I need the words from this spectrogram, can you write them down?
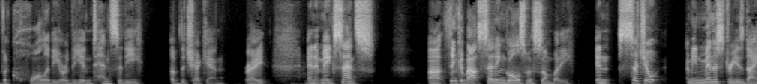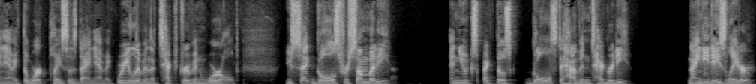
the quality or the intensity of the check in, right? And it makes sense. Uh, think about setting goals with somebody in such a, I mean, ministry is dynamic, the workplace is dynamic. We live in a tech driven world. You set goals for somebody and you expect those goals to have integrity 90 days later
